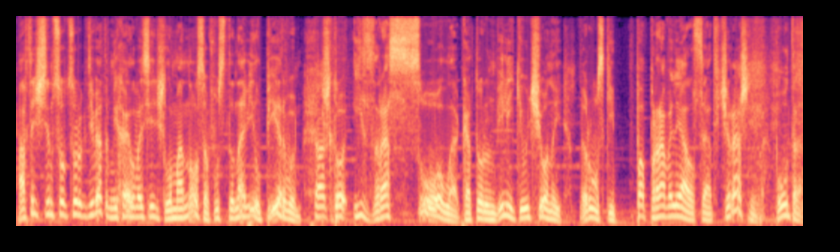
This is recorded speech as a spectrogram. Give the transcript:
А в 1749-м Михаил Васильевич Ломоносов установил первым, Так. что из рассола, которым великий ученый русский поправлялся от вчерашнего по утрам,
